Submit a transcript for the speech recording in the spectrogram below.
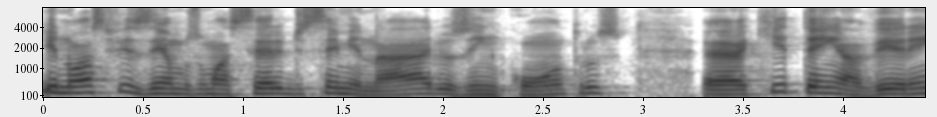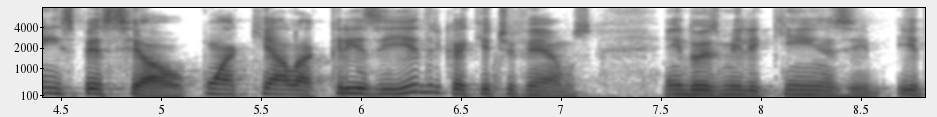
E nós fizemos uma série de seminários e encontros é, que têm a ver, em especial, com aquela crise hídrica que tivemos em 2015 e,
